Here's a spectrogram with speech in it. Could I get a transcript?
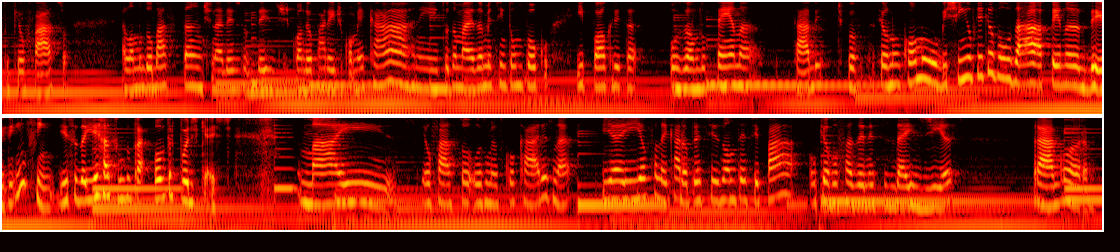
do que eu faço, ela mudou bastante, né? Desde, desde quando eu parei de comer carne e tudo mais. Eu me sinto um pouco hipócrita usando pena sabe? Tipo, se eu não como o bichinho, por que, que eu vou usar a pena dele? Enfim, isso daí é assunto para outro podcast. Mas eu faço os meus cocares, né? E aí eu falei, cara, eu preciso antecipar o que eu vou fazer nesses 10 dias para agora.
